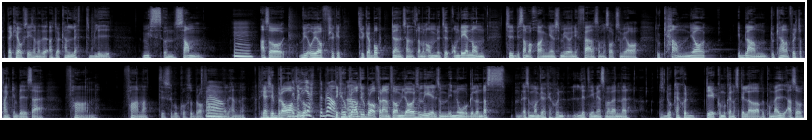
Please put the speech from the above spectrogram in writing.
Där kan jag också erkänna att- jag kan lätt bli missunnsam. Mm. Alltså, och jag försöker trycka bort den känslan, men om det, typ, om det är någon typ i samma genre som gör ungefär samma sak som jag, då kan jag ibland, då kan första tanken bli så här: fan, fan att det ska gå så bra för Ja. han eller henne. Det kanske är bra Det det går, jättebra. Det kanske är bra Ja. att det går bra för den, för om jag som är liksom i någorlunda, liksom, om vi har kanske lite gemensamma vänner, så då kanske det kommer kunna spilla över på mig. Alltså,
